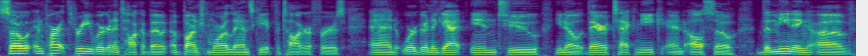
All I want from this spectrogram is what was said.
So, in part three, we're going to talk about a bunch more landscape photographers, and we're going to get into, you know, their technique and also the meaning of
